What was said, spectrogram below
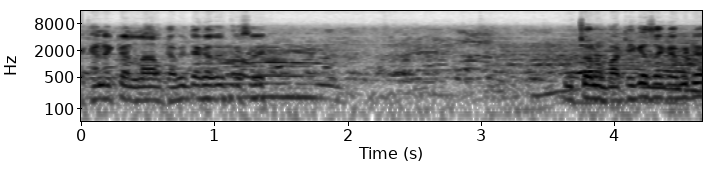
এখানে একটা লাল গাভি দেখা যাচ্ছে চলো বা ঠিক আছে গাভিটা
